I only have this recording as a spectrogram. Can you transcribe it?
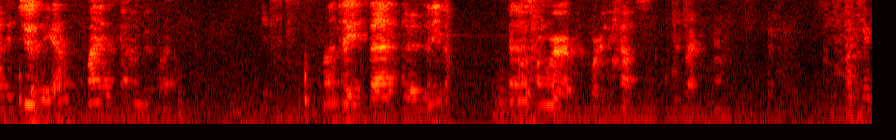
Monday, Tuesday, yeah. Mine is coming before. Yes. Monday's bad, Thursday's Anita, can go somewhere before she comes. Okay.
